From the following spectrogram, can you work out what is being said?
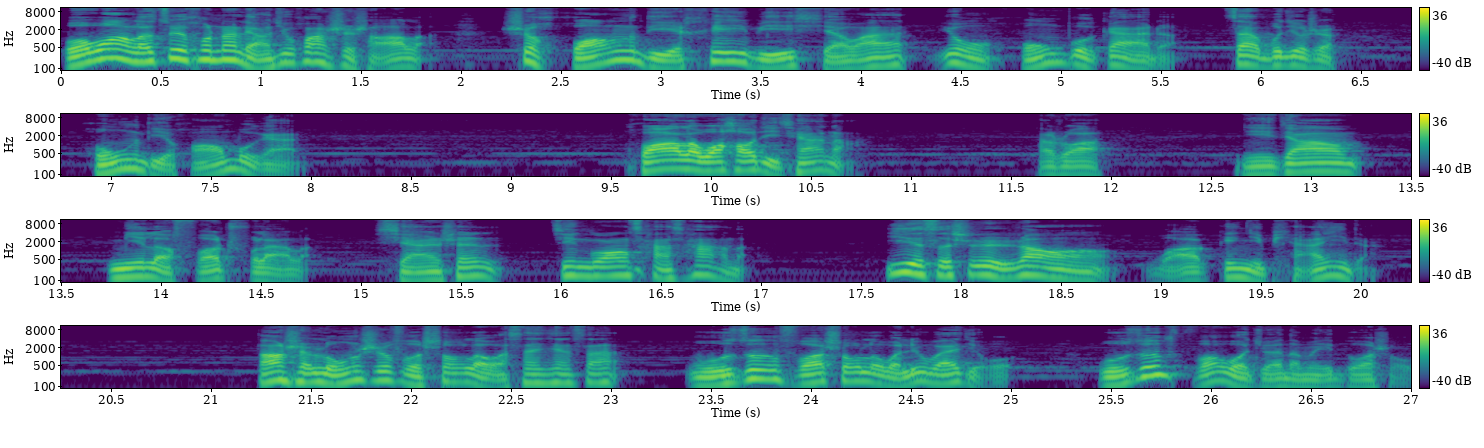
我忘了最后那两句话是啥了，是黄底黑笔写完，用红布盖着，再不就是红底黄布盖着，花了我好几千呢。他说：“你家弥勒佛出来了，显身金光灿灿的，意思是让我给你便宜点。”当时龙师傅收了我三千三，五尊佛收了我六百九。五尊佛我觉得没多收，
